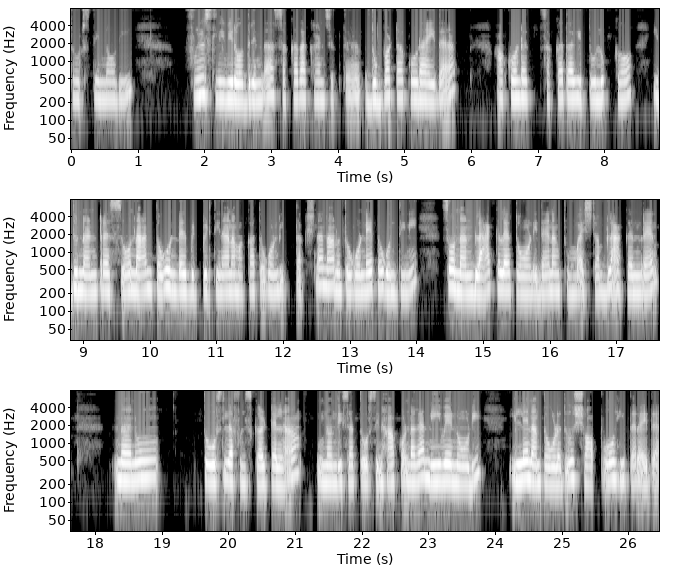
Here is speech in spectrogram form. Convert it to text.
ತೋರಿಸ್ತೀನಿ ನೋಡಿ. ಫುಲ್ ಸ್ಲೀವ್ ಇರೋದ್ರಿಂದ ಸಖತ್ತಾಗಿ ಕಾಣಿಸುತ್ತೆ. ದುಬ್ಬಟ್ಟ ಕೂಡ ಇದೆ. ಹಾಕ್ಕೊಂಡ್ರೆ ಸಖತ್ತಾಗಿತ್ತು ಲುಕ್ಕು ಇದು ನನ್ನ ಡ್ರೆಸ್ಸು, ನಾನು ತೊಗೊಂಡೆ ಬಿಟ್ಬಿಡ್ತೀನ? ನಮ್ಮ ಅಕ್ಕ ತೊಗೊಂಡಿದ್ದ ತಕ್ಷಣ ನಾನು ತೊಗೊಂಡೇ ತೊಗೊತೀನಿ. ಸೊ, ನಾನು ಬ್ಲ್ಯಾಕ್ ಕಲರ್ ತೊಗೊಂಡಿದ್ದೆ. ನಂಗೆ ತುಂಬ ಇಷ್ಟ. ಬ್ಲ್ಯಾಕ್ ಅಂದರೆ ನಾನು ತೋರಿಸಿಲ್ಲ ಫುಲ್ ಸ್ಕರ್ಟ್ ಎಲ್ಲ. ಇನ್ನೊಂದು ದಿವಸ ತೋರಿಸ್ತೀನಿ ಹಾಕ್ಕೊಂಡಾಗ ನೀವೇ ನೋಡಿ. ಇಲ್ಲೇ ನಾನು ತೊಗೊಳ್ಳೋದು ಶಾಪು ಈ ಥರ ಇದೆ.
